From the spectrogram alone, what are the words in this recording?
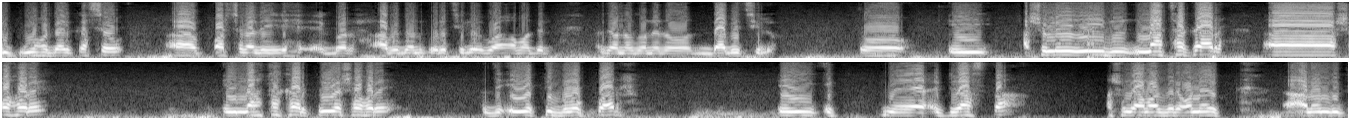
এমপি মহোদয়ের কাছেও পার্সোনালি একবার আবেদন করেছিল বা আমাদের জনগণেরও দাবি ছিল। তো এই, আসলে এই না থাকার শহরে, এই না থাকার প্রিয় শহরে যে এই একটি ব্লক পার এই একটি রাস্তা আসলে আমাদের অনেক আনন্দিত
